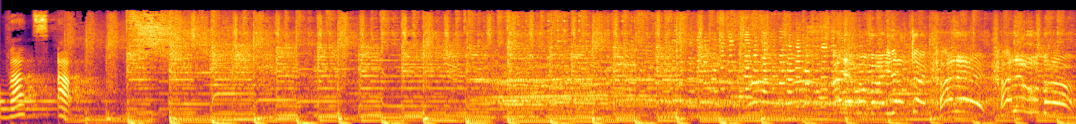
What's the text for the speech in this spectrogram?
What's up? Alle rüber, Jattak, alle, alle rüber!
